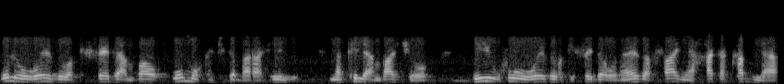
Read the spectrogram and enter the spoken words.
ule uwezo wa kifedha ambao umo katika bara hili na kile ambacho hii huu uwezo wa kifedha unaweza fanya hata kabla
